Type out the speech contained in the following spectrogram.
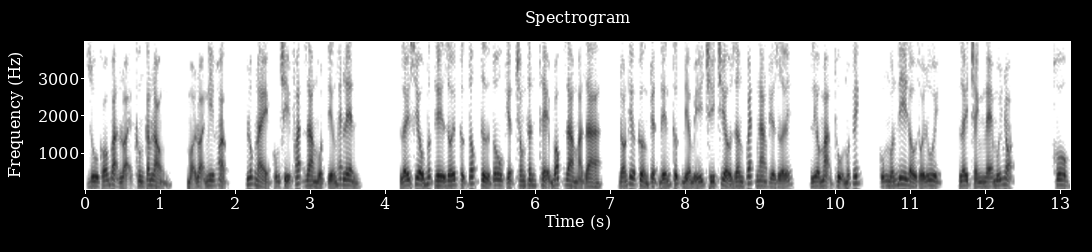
dù có vạn loại không cam lòng, mọi loại nghi hoặc, lúc này cũng chỉ phát ra một tiếng hét lên. Lấy siêu bức thế giới cực tốc từ tô kiệt trong thân thể bóc ra mà ra, đón kia cường tuyệt đến cực điểm ý chí triều dâng quét ngang phía dưới, liều mạng thụ một kích, cũng muốn đi đầu tối lui, lấy tránh né mũi nhọn. Hô!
